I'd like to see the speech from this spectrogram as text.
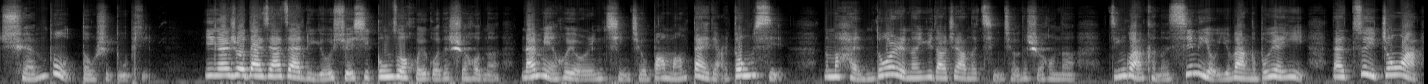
全部都是毒品。应该说，大家在旅游、学习、工作回国的时候呢，难免会有人请求帮忙带点东西。那么很多人呢，遇到这样的请求的时候呢，尽管可能心里有一万个不愿意，但最终啊，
